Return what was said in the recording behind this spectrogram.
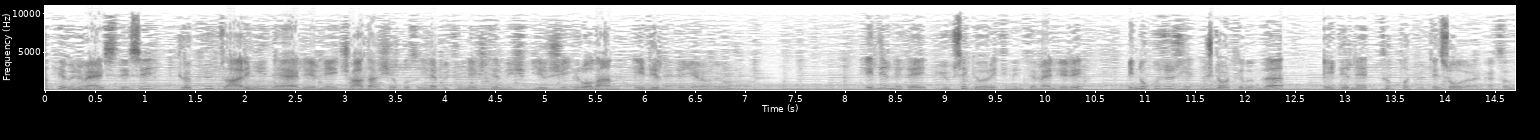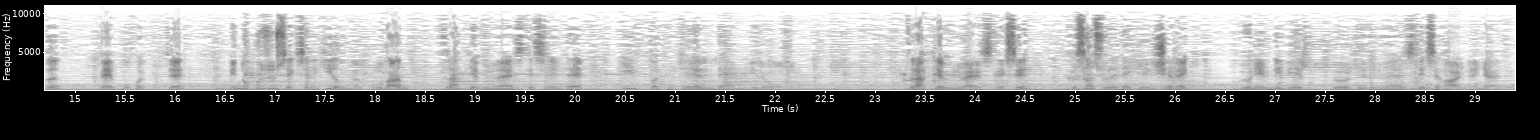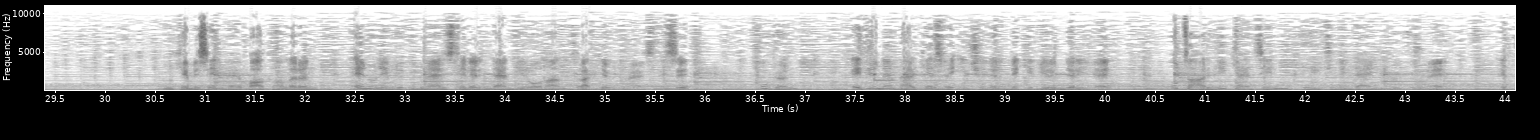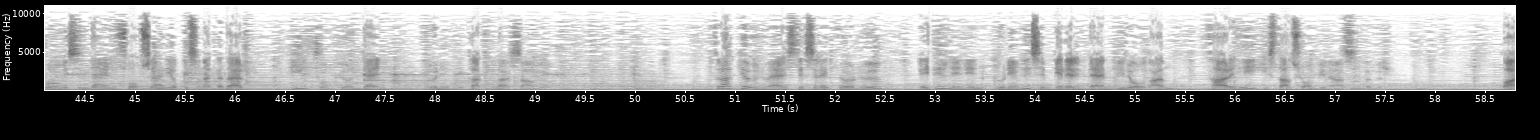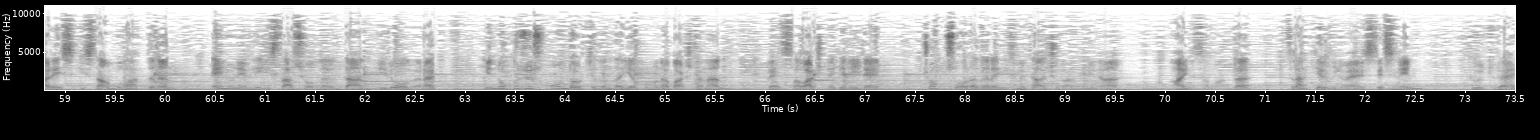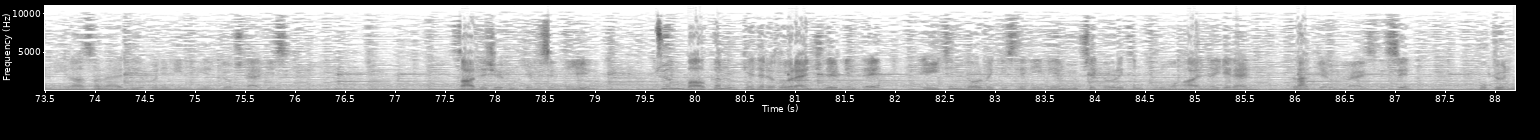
Trakya Üniversitesi köklü tarihi değerlerini çağdaş yapısıyla bütünleştirmiş bir şehir olan Edirne'de yer alıyor. Edirne'de yüksek öğretimin temelleri 1974 yılında Edirne Tıp Fakültesi olarak atıldı ve bu fakülte 1982 yılında kurulan Trakya Üniversitesi'nin de ilk fakültelerinden biri oldu. Trakya Üniversitesi kısa sürede gelişerek önemli bir bölge üniversitesi haline geldi. Ülkemizin ve Balkanların en önemli üniversitelerinden biri olan Trakya Üniversitesi, bugün Edirne merkez ve ilçelerindeki birimleriyle bu tarihi kentin eğitiminden kültürüne, ekonomisinden sosyal yapısına kadar birçok yönden önemli katkılar sağlıyor. Trakya Üniversitesi Rektörlüğü, Edirne'nin önemli simgelerinden biri olan tarihi istasyon binasındadır. Paris İstanbul hattının en önemli istasyonlarından biri olarak 1914 yılında yapımına başlanan ve savaş nedeniyle çok sonraları hizmete açılan bina, aynı zamanda Trakya Üniversitesi'nin kültürel mirasa verdiği önemin bir göstergesidir. Sadece ülkemizin değil, tüm Balkan ülkeleri öğrencilerinin de eğitim görmek istediği bir yüksek öğretim kurumu haline gelen Trakya Üniversitesi, bugün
